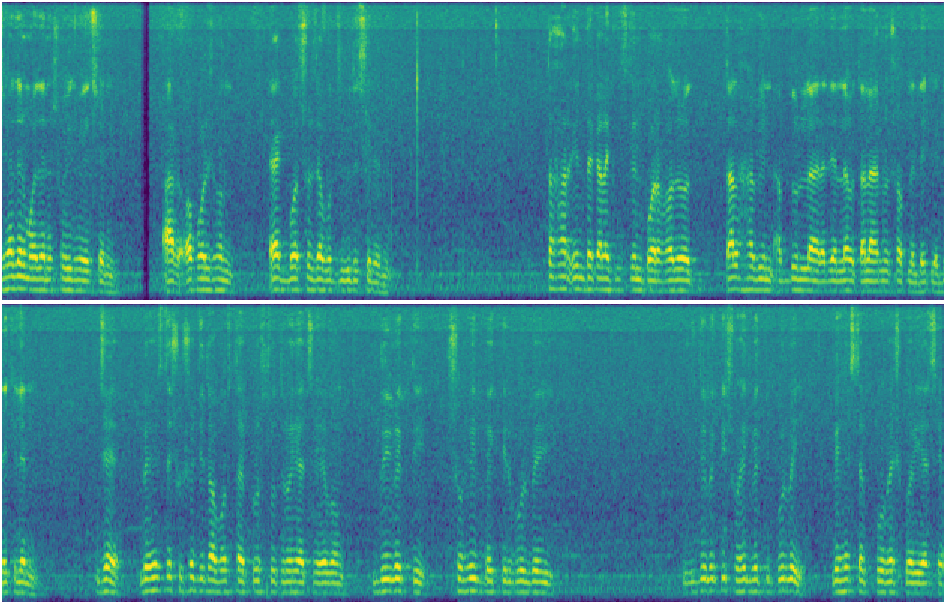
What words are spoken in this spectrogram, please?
জেহাদের ময়দানে শহীদ হয়েছেন। আর অপরজন এক বছর যাবৎ জীবিত ছিলেন। তাহার ইন্তেকালে কিছুদিন পর হজরত তালহা বিন আবদুল্লাহ রাজিয়াল্লাহ তালাহনু স্বপ্নে দেখে দেখিলেন যে বেহেস্তে সুসজ্জিত অবস্থায় প্রস্তুত রহিয়াছে এবং দুই ব্যক্তি শহীদ ব্যক্তির পূর্বেই দুই ব্যক্তি শহীদ ব্যক্তির পূর্বেই বেহেস্তে প্রবেশ করিয়াছে।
